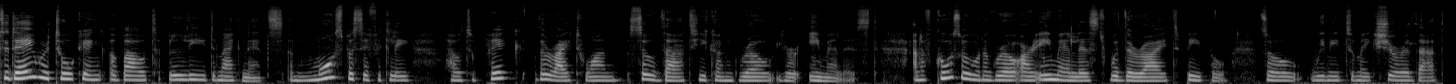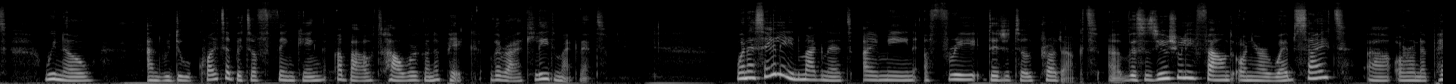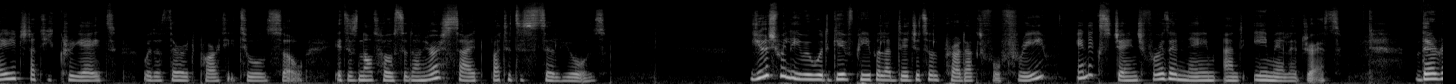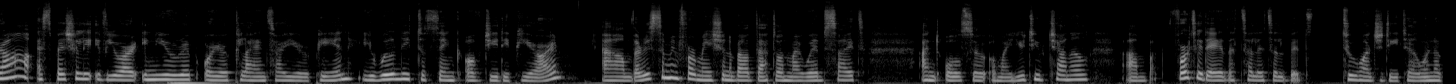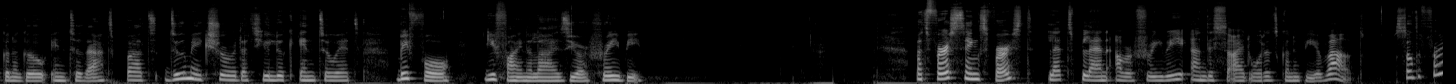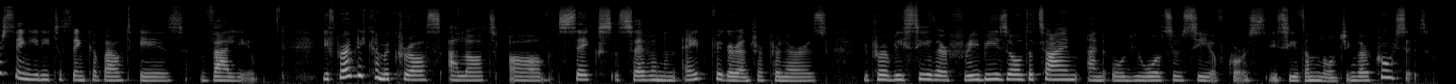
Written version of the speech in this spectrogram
Today we're talking about lead magnets and more specifically how to pick the right one so that you can grow your email list. And of course, we want to grow our email list with the right people. So we need to make sure that we know and we do quite a bit of thinking about how we're going to pick the right lead magnet. When I say lead magnet, I mean a free digital product. Uh, this is usually found on your website uh, or on a page that you create with a third party tool, so it is not hosted on your site, but it is still yours. Usually, we would give people a digital product for free in exchange for their name and email address. There are, especially if you are in Europe or your clients are European, you will need to think of GDPR um, there is some information about that on my website and also on my YouTube channel. Um, but for today, that's a little bit too much detail. We're not going to go into that, but do make sure that you look into it before you finalize your freebie. But first things first, let's plan our freebie and decide what it's going to be about. So, the first thing you need to think about is value. You've probably come across a lot of six, seven, and eight figure entrepreneurs. You probably see their freebies all the time, and all you also see, of course, you see them launching their courses.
